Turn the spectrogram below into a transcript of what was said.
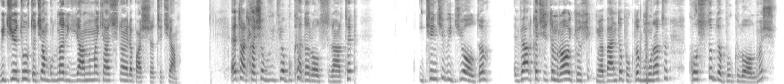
videoyu durduracağım. Bunları yanıma gelsin öyle başlatacağım. Evet arkadaşlar bu video bu kadar olsun artık. İkinci video oldu. Ve arka çizim rahat gözükmüyor. Bende buklu. Murat'ın kostüm de buklu olmuş.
